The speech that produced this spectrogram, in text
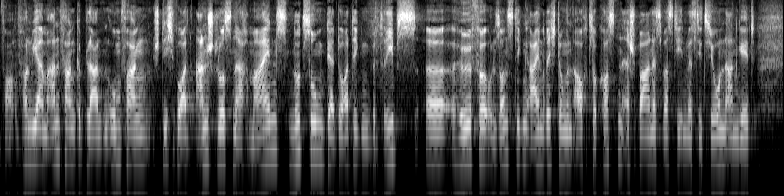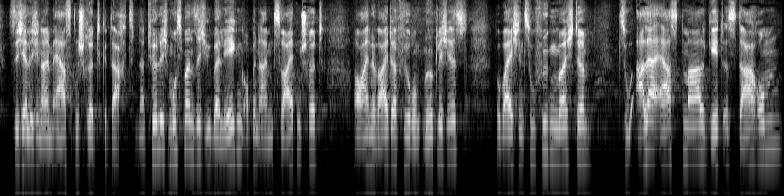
von mir am Anfang geplanten Umfang, Stichwort Anschluss nach Mainz, Nutzung der dortigen Betriebshöfe und sonstigen Einrichtungen auch zur Kostenersparnis, was die Investitionen angeht, sicherlich in einem ersten Schritt gedacht. Natürlich muss man sich überlegen, ob in einem zweiten Schritt auch eine Weiterführung möglich ist, wobei ich hinzufügen möchte, zuallererst mal geht es darum,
